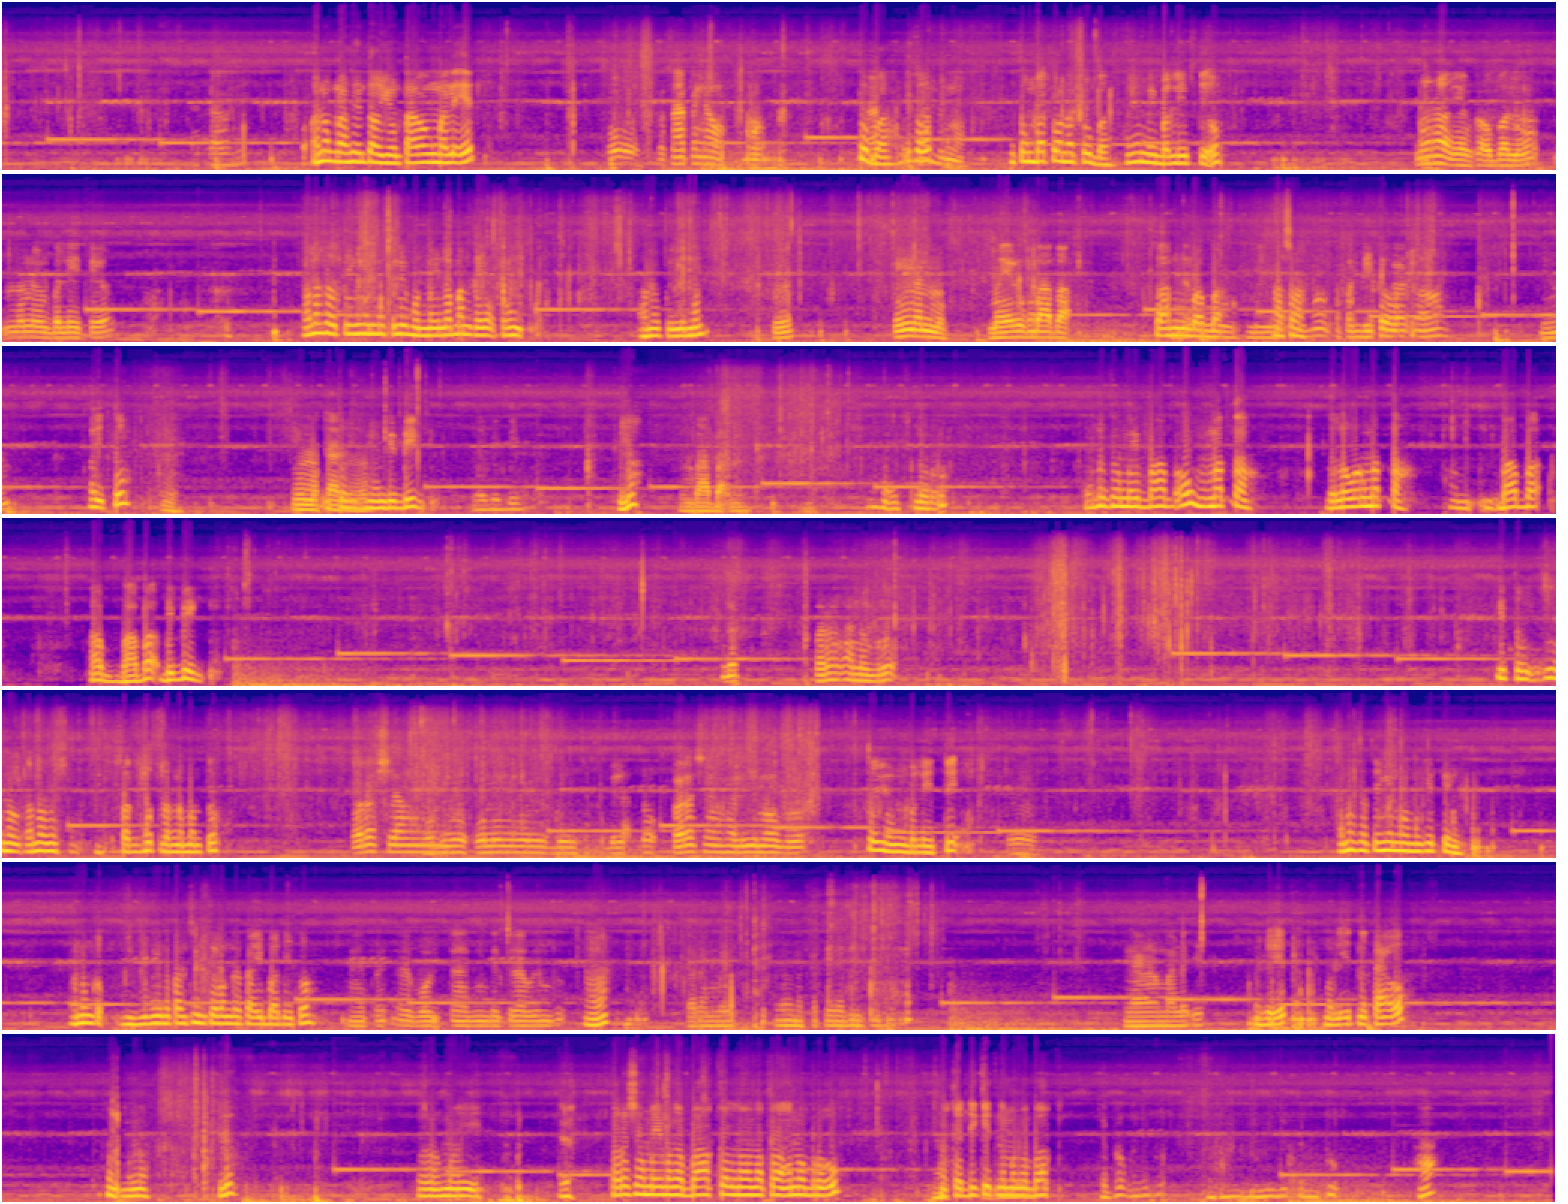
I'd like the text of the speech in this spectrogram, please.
Anong klaseng tao? Yung taong maliit? Oo, kasapin na bro. Ito ba? Ito, Kasapin na. itong bato na to ba? Ayun, may baliti oh. Nara, yung kauban mo. Ano yung balite oh? Ano sa tingin mo, Pilimon? May laman kaya tong ano, Pilimon? Tingnan mo. Mayroong baba. Saan yung baba? Asa? Kapag dito, Oo. Ay, ito. yung mata Ito, no? yung bibig. May bibig. Yo, Yung baba mo. Na-explore oh. Talagang may baba. Oh, mata. Dalawang mata. Baba. Ah, baba, bibig. Parang ano bro? Ito, ano, ano, sagbot lang naman to. Para siyang kunin yung dun sa kabila to. para siyang halimaw bro. Ito yung baliti. Hmm. Ano sa tingin mo magiting? Anong, may napansin ka bang kakaiba dito? Ay, pa- ay, wag na natin dagrawin bro. Ha? Parang may ano nakatira dito. bro. Na maliit. Maliit? Maliit na tao? Ang mga, lo, parang may, parang siyang may mga bakal na naka ano bro, oh. nakadikit na mga bak. Eh bro, hindi bro. Ha?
